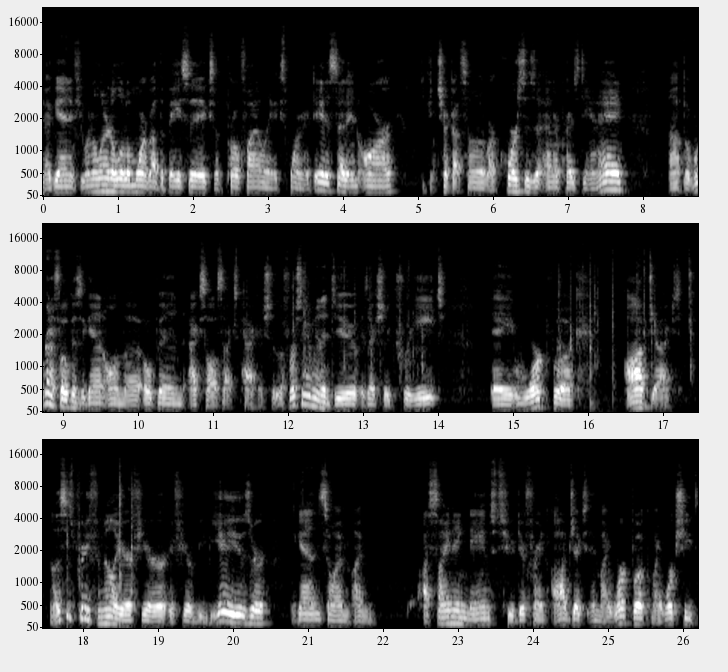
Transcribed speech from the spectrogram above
Now again, if you want to learn a little more about the basics of profiling, exploring a data set in R, you can check out some of our courses at Enterprise DNA. Uh, but we're going to focus again on the Open XLSX package. So the first thing I'm going to do is actually create a workbook object. Now this is pretty familiar if you're if you're a VBA user. Again, so I'm I'm assigning names to different objects in my workbook, my worksheets,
